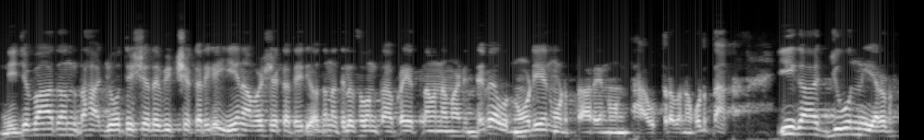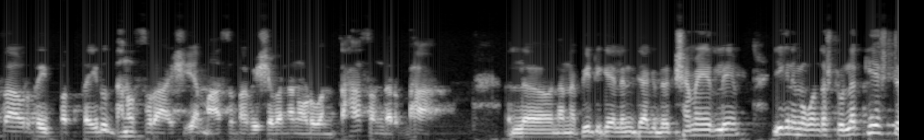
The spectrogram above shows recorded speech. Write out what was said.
ನಿಜವಾದಂತಹ ಜ್ಯೋತಿಷ್ಯದ ವೀಕ್ಷಕರಿಗೆ ಏನು ಅವಶ್ಯಕತೆ ಇದೆಯೋ ಅದನ್ನು ತಿಳಿಸುವಂತಹ ಪ್ರಯತ್ನವನ್ನ ಮಾಡಿದ್ದೇವೆ. ಅವ್ರು ನೋಡಿಯೇ ನೋಡ್ತಾರೆ ಅನ್ನುವಂತಹ ಉತ್ತರವನ್ನು ಕೊಡ್ತಾ. ಈಗ ಜೂನ್ ಎರಡ್ ಸಾವಿರದ ಇಪ್ಪತ್ತೈದು ಧನುಸ್ಸು ರಾಶಿಯ ಮಾಸ ಭವಿಷ್ಯವನ್ನು ನೋಡುವಂತಹ ಸಂದರ್ಭ. ನನ್ನ ಪೀಠಿಕೆಯಲ್ಲಿ ಎಂತ ಆಗಿದ್ರೆ ಕ್ಷಮೆ ಇರಲಿ. ಈಗ ನಿಮಗೆ ಒಂದಷ್ಟು ಲಕ್ಕಿಯೆಸ್ಟ್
